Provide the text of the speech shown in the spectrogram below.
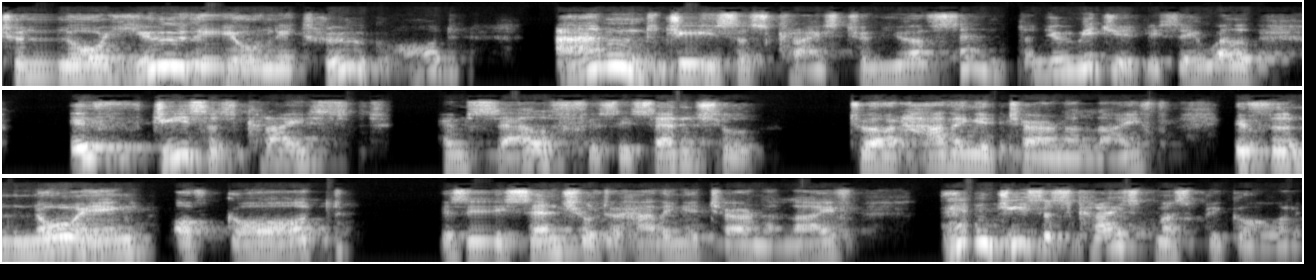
to know you, the only true God, and Jesus Christ, whom you have sent. And you immediately say, well, if Jesus Christ himself is essential to our having eternal life, if the knowing of God is essential to having eternal life, then Jesus Christ must be God.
